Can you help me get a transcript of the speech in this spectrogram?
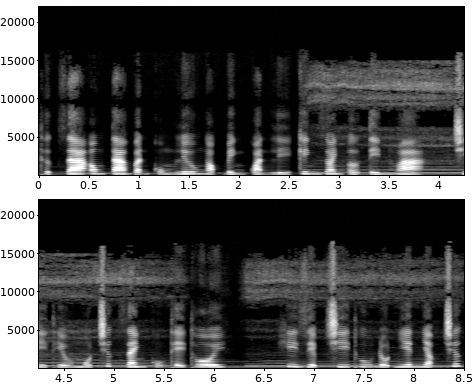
Thực ra ông ta vẫn cùng Lưu Ngọc Bình quản lý kinh doanh ở Tín Hòa, chỉ thiếu một chức danh cụ thể thôi. Khi Diệp Chi Thu đột nhiên nhậm chức,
